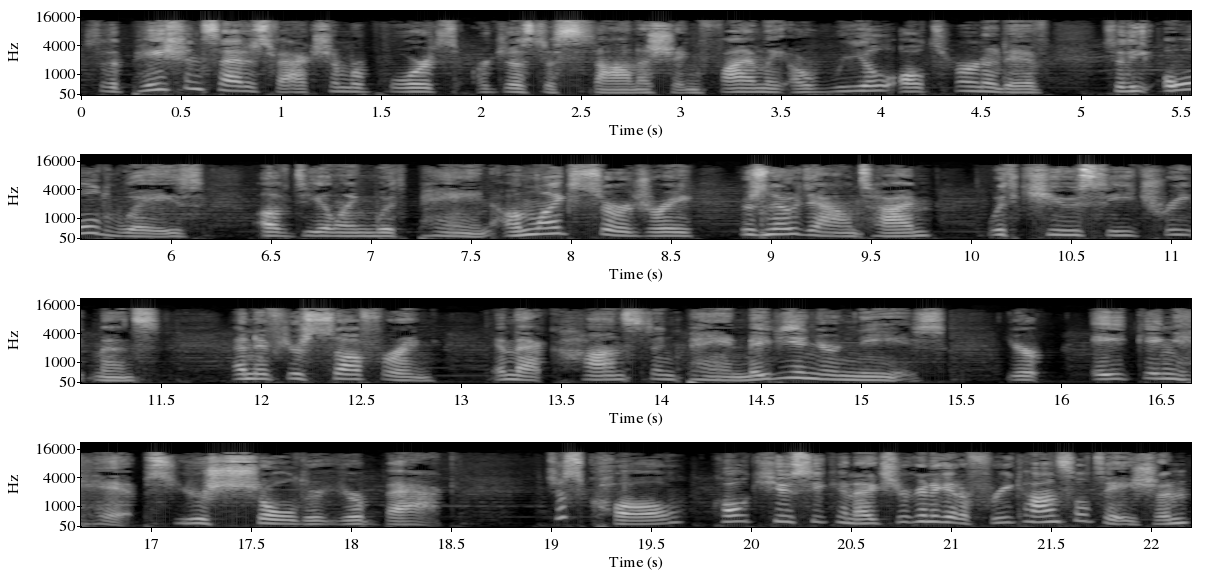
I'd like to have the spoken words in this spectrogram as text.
So the patient satisfaction reports are just astonishing. Finally, a real alternative to the old ways of dealing with pain. Unlike surgery, there's no downtime with QC treatments. And if you're suffering in that constant pain, maybe in your knees, your aching hips, your shoulder, your back, just call, call QC Kinetics. You're going to get a free consultation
